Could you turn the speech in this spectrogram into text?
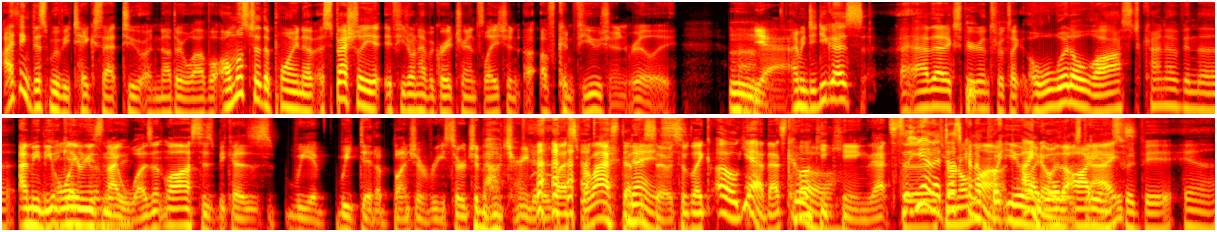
I think this movie takes that to another level, almost to the point of, especially if you don't have a great translation, uh, of confusion. Really. Mm. Yeah. I mean, did you guys have that experience where it's like a little lost, kind of in the? I mean, the only beginning of the reason I wasn't lost is because we have we did a bunch of research about Journey to the West for last Nice. episode. So like, oh yeah, that's the Monkey King. That's So the yeah, that does kind of put Monk. you I like know where the audience guys. would be. Yeah.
